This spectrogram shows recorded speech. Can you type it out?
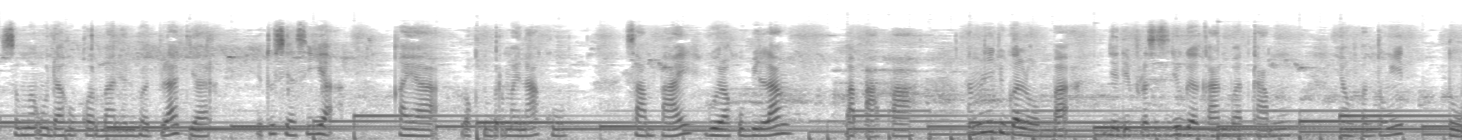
semua udah aku korbanin buat belajar, itu sia-sia kayak waktu bermain aku. Sampai guru aku bilang gak apa-apa. Namanya juga lomba jadi proses juga kan buat kamu. Yang penting itu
